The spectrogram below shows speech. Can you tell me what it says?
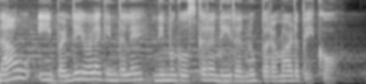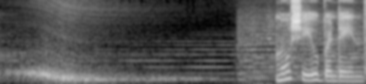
ನಾವು ಈ ಬಂಡೆಯೊಳಗಿಂದಲೇ ನಿಮಗೋಸ್ಕರ ನೀರನ್ನು ಬರಮಾಡಬೇಕು? ಮೋಶೆಯು ಬಂಡೆಯಿಂದ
